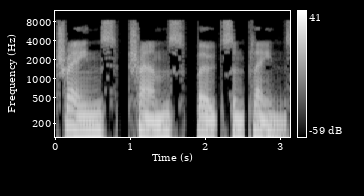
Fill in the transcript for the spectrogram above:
trains, trams, boats and planes.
